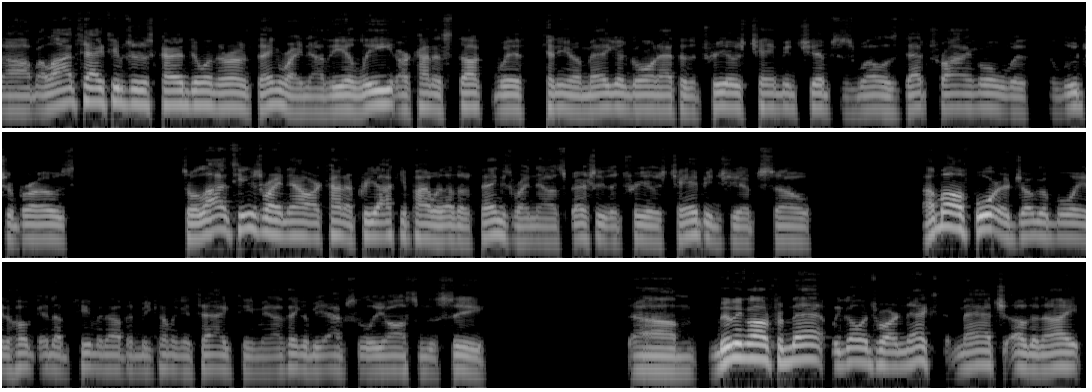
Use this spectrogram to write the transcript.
Um, a lot of tag teams are just kind of doing their own thing right now. The Elite are kind of stuck with Kenny Omega going after the Trios Championships, as well as Death Triangle with the Lucha Bros. So a lot of teams right now are kind of preoccupied with other things right now, especially the Trios Championships. So I'm all for it. Jungle Boy and Hook end up teaming up and becoming a tag team, and I think it'd be absolutely awesome to see. Um, moving on from that, we go into our next match of the night.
